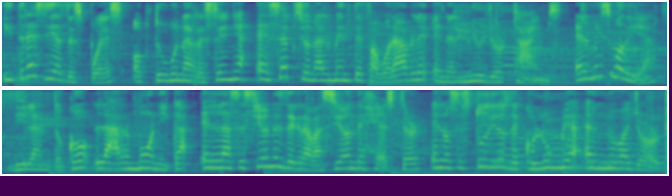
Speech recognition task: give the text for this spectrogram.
y tres días después obtuvo una reseña excepcionalmente favorable en el New York Times. El mismo día, Dylan tocó la armónica en las sesiones de grabación de Hester en los estudios de Columbia en Nueva York.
